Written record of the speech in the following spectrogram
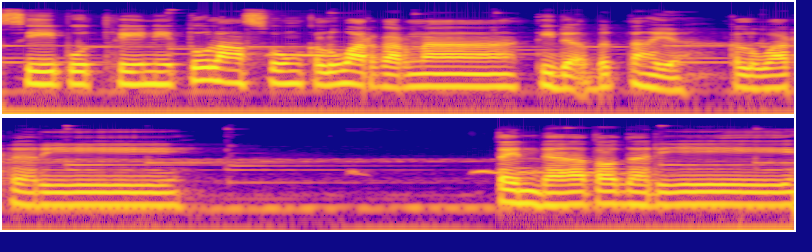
si putri ini tuh langsung keluar karena tidak betah ya keluar dari tenda atau dari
